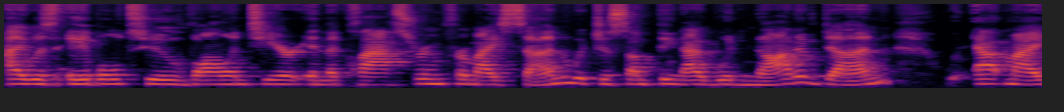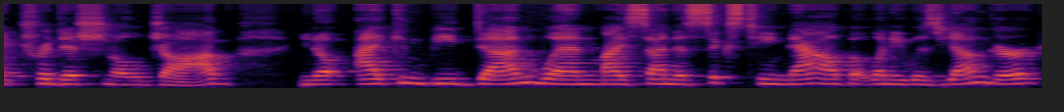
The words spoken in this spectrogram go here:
I was able to volunteer in the classroom for my son, which is something I would not have done at my traditional job. You know, I can be done when my son is 16 now, but when he was younger,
